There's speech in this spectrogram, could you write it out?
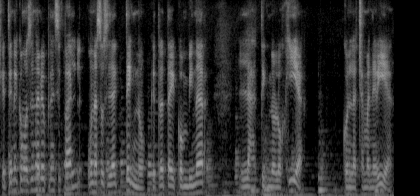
que tiene como escenario principal una sociedad tecno que trata de combinar la tecnología con la chamanería.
